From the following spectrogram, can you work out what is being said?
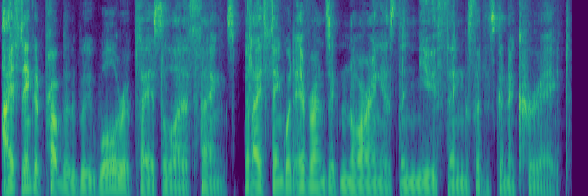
I think it probably will replace a lot of things, but I think what everyone's ignoring is the new things that it's going to create.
